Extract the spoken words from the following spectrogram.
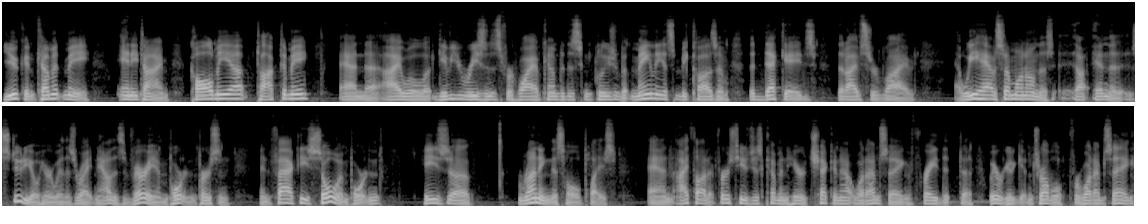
You can come at me anytime. Call me up, talk to me, and uh, I will give you reasons for why I've come to this conclusion. But mainly it's because of the decades that I've survived. We have someone on the uh, in the studio here with us right now. That's a very important person. In fact, he's so important. He's uh, running this whole place. And I thought at first he was just coming here checking out what I'm saying, afraid that uh, we were going to get in trouble for what I'm saying.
